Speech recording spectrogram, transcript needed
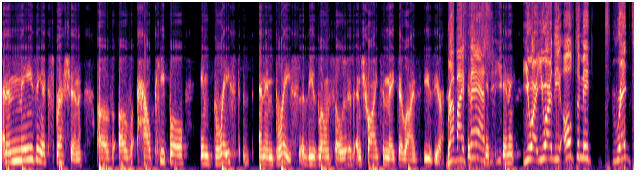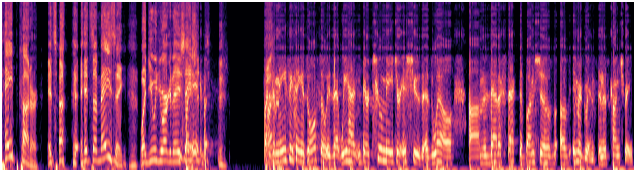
an amazing expression of of how people embraced and embrace these lone soldiers and try to make their lives easier. Rabbi it's, you, you are you are the ultimate red tape cutter. It's a, it's amazing what you and your organization. But, but, but the amazing thing is also is that we had there are two major issues as well um, that affect a bunch of, of immigrants in this country,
